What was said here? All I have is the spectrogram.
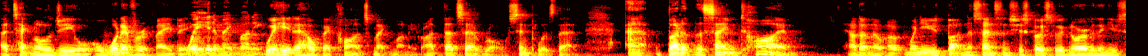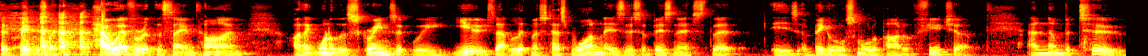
a technology or, or whatever it may be. We're here to make money. We're here to help our clients make money, right? That's our role, simple as that. Uh, but at the same time, I don't know, uh, when you use but in a sentence, you're supposed to ignore everything you've said previously. However, at the same time, I think one of the screens that we use, that litmus test, one, is this a business that is a bigger or smaller part of the future? And number two,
